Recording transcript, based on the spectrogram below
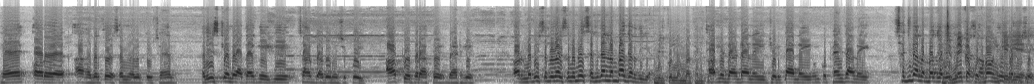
है और हज़रत हसन हज़रत हुसैन हदीस के अंदर आता है कि ये साहबजादों में से कोई आपके ऊपर आके बैठ गए। और नबी सल्लल्लाहु अलैहि वसल्लम ने सजदा लंबा कर दिया। बिल्कुल लंबा कर दिया। आपने डांटा नहीं छिड़का नहीं उनको फेंका नहीं सजदा लंबा कर जुम्मे का खुतबा उनके लिए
